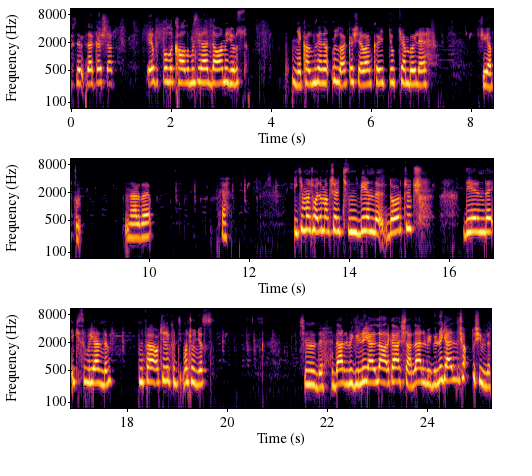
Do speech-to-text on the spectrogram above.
Sevgili arkadaşlar. E-futbolla kaldığımız yerden devam ediyoruz. Ne kaldığımız yerden yapmıyoruz arkadaşlar. Ben kayıt yokken böyle şey yaptım. Nerede? Heh. İki maç oynadım arkadaşlar. İkisinin birinde 4-3. Diğerinde 2-0 yendim. Şimdi Fenerbahçe'yle kritik maç oynayacağız. Şimdi de derbi günü geldi arkadaşlar. Derbi günü geldi çattı şimdi.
